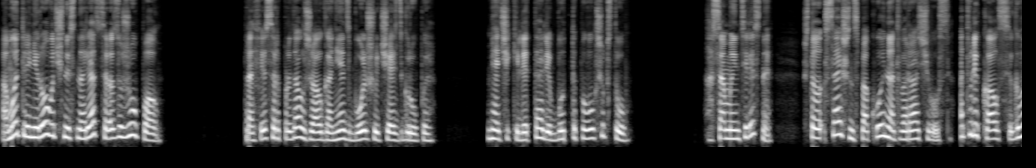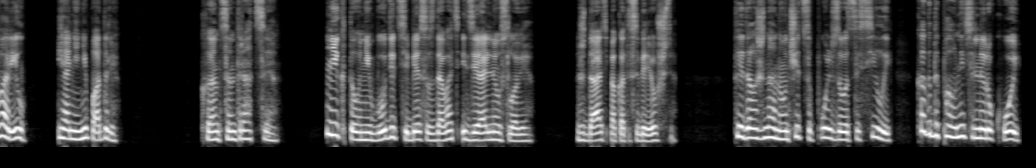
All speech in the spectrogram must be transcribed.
а мой тренировочный снаряд сразу же упал. Профессор продолжал гонять большую часть группы. Мячики летали будто по волшебству. А самое интересное, что Сайшин спокойно отворачивался, отвлекался, говорил, и они не падали. Концентрация. Никто не будет тебе создавать идеальные условия. Ждать, пока ты соберешься. Ты должна научиться пользоваться силой, как дополнительной рукой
